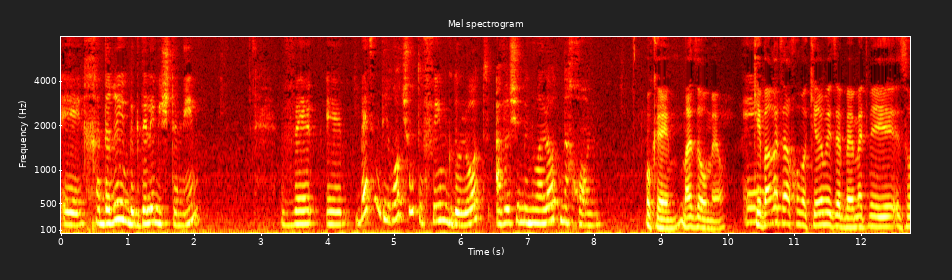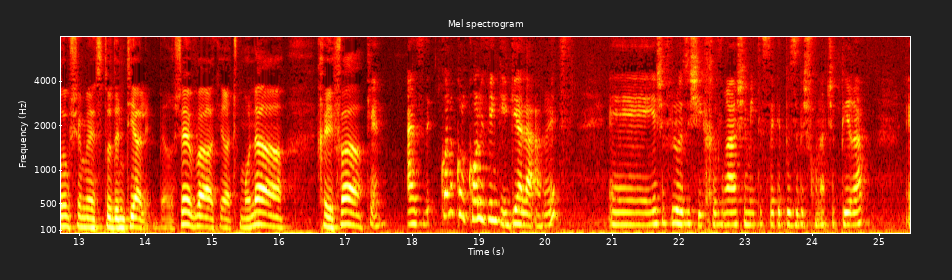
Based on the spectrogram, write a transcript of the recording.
אה, חדרים בגדלים משתנים, ובעצם דירות שותפים גדולות, אבל שמנוהלות נכון. אוקיי, מה זה אומר? אה, כי בארץ אנחנו מכירים את זה באמת מאזורים שהם סטודנטיאליים. באר שבע, קריית שמונה, חיפה. כן. אז קודם כל, כל ליבינג הגיע לארץ. אה, יש אפילו איזושהי חברה שמתעסקת בזה בשכונת שפירא. אה,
